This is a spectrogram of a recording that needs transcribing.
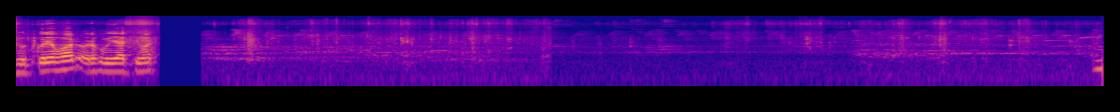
জুত করে ভর, ওরকম ইয়ার্কি মাছ এগুলো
